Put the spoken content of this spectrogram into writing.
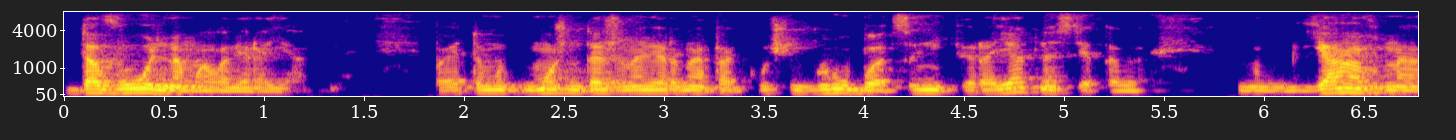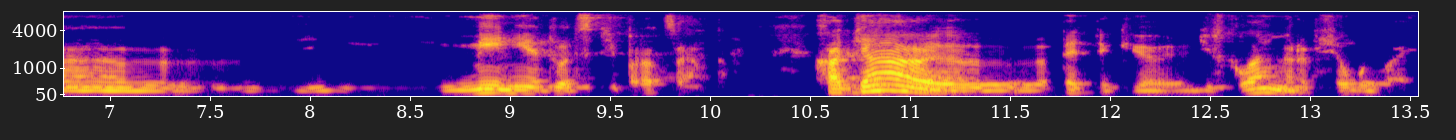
довольно маловероятное. Поэтому можно даже, наверное, так очень грубо оценить вероятность этого ну, явно менее 20%. Хотя, э, опять-таки, дисклаймеры, все бывает.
